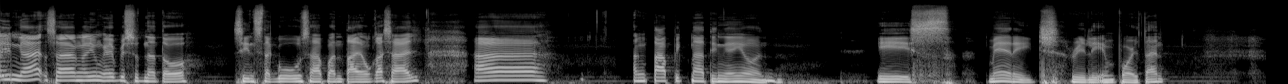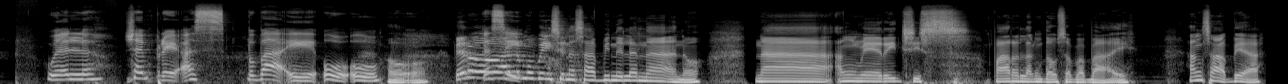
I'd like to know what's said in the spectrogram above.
yun nga, sa ngayong episode na to, since nag-uusapan tayong kasal, ah ang topic natin ngayon is marriage really important? Well, syempre, as babae, oo. Oo. Pero Kasi- alam mo ba yung sinasabi nila na ano, na ang marriage is para lang daw sa babae? Ang sabi ah.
